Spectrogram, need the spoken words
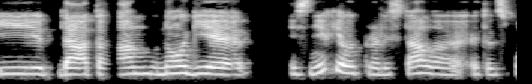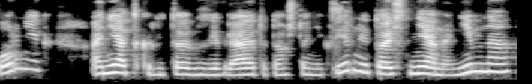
И да, там многие из них, я вот пролистала этот сборник, они открыто заявляют о том, что они квирные, то есть не анонимно.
